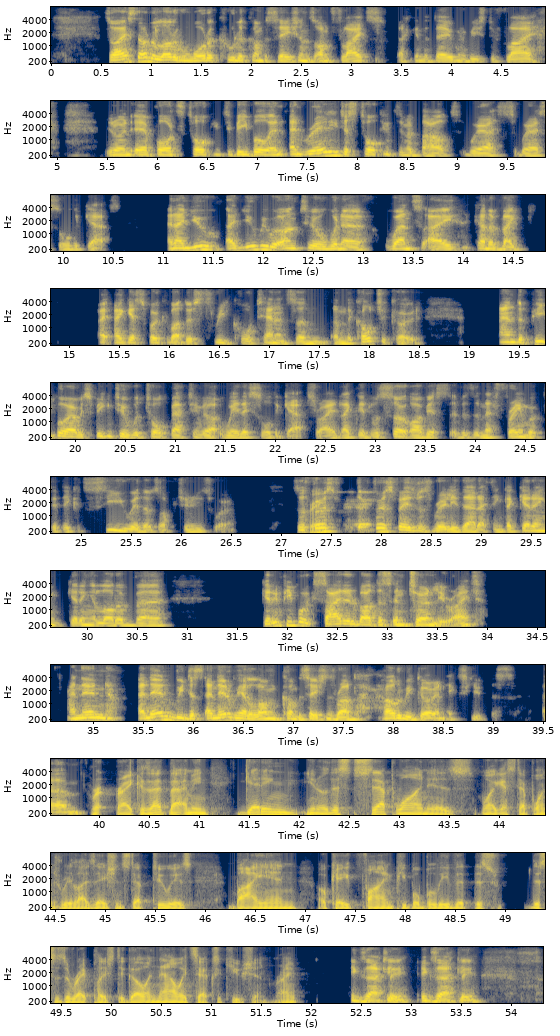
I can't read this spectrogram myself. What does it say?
So I started a lot of water cooler conversations on flights back in the day when we used to fly, you know, in airports, talking to people and, and really just talking to them about where I, where I saw the gaps. And I knew I knew we were onto a winner once I kind of like I, I guess spoke about those three core tenets and, and the culture code and the people I was speaking to would talk back to me about where they saw the gaps, right? Like it was so obvious, it was in that framework that they could see where those opportunities were. So the first the first phase was really that I think like getting getting a lot of uh, getting people excited about this internally, right? And then and then we just and then we had a long conversations around how do we go and execute this. Um, right, because that, that I mean, getting you know this step one is well, I guess step one is realization. Step two is buy-in. Okay, fine. People believe that this this is the right place to go, and now it's execution, right? Exactly, exactly.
